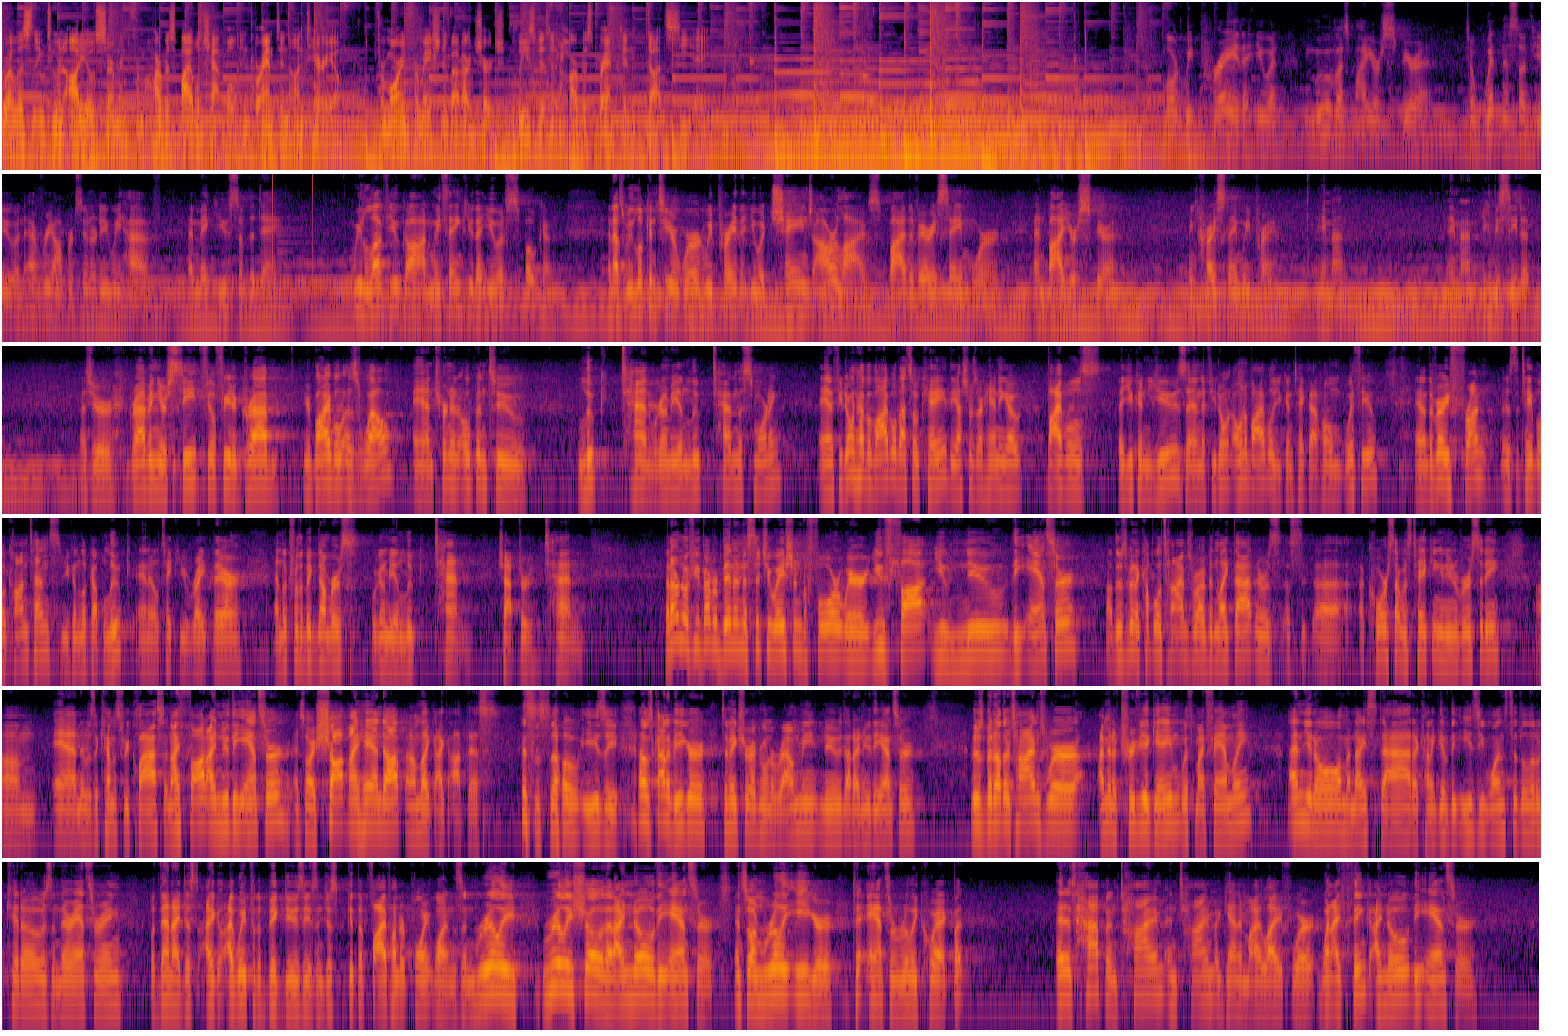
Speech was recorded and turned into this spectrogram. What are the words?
You are listening to an audio sermon from Harvest Bible Chapel in Brampton, Ontario. For more information about our church, please visit harvestbrampton.ca. Lord, we pray that you would move us by your Spirit to witness of you in every opportunity we have and make use of the day. We love you, God, and we thank you that you have spoken. And as we look into your word, we pray that you would change our lives by the very same word and by your Spirit. In Christ's name we pray. Amen. Amen. You can be seated. As you're grabbing your seat, feel free to grab your Bible as well and turn it open to Luke 10. We're going to be in Luke 10 this morning. And if you don't have a Bible, that's okay. The ushers are handing out Bibles that you can use. And if you don't own a Bible, you can take that home with you. And at the very front, there's the table of contents. You can look up Luke, and it'll take you right there. And look for the big numbers. We're going to be in Luke 10, chapter 10. And I don't know if you've ever been in a situation before where you thought you knew the answer. Uh, there's been a couple of times where I've been like that. There was a, uh, a course I was taking in university, um, and there was a chemistry class, and I thought I knew the answer, and so I shot my hand up, and I'm like, I got this. This is so easy. And I was kind of eager to make sure everyone around me knew that I knew the answer. There's been other times where I'm in a trivia game with my family, and you know, I'm a nice dad. I kind of give the easy ones to the little kiddos, and they're answering. But then I just, I, I wait for the big doozies and just get the 500 point ones and really, really show that I know the answer. And so I'm really eager to answer really quick. But it has happened time and time again in my life where when I think I know the answer,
